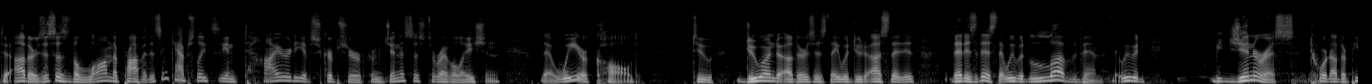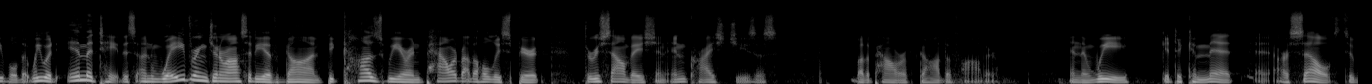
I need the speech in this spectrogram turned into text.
to others. This is the law and the prophet. This encapsulates the entirety of Scripture from Genesis to Revelation that we are called to do unto others as they would do to us. That is, that is this, that we would love them, that we would be generous toward other people, that we would imitate this unwavering generosity of God because we are empowered by the Holy Spirit through salvation in Christ Jesus by the power of God the Father. And then we get to commit uh, ourselves to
